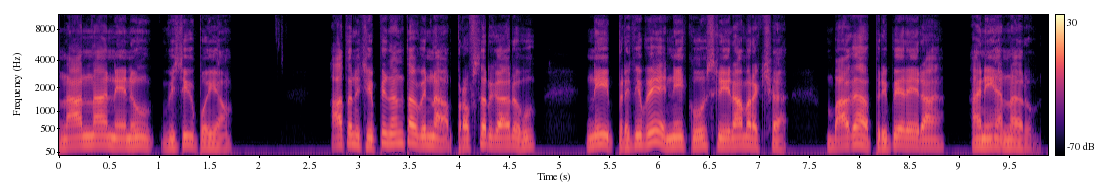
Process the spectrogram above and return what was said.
నాన్న నేను విసిగిపోయాం. అతను చెప్పినంతా విన్న ప్రొఫెసర్ గారు నీ ప్రతిభే నీకు శ్రీరామరక్ష బాగా ప్రిపేర్ అయ్యరా అని అన్నారు.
